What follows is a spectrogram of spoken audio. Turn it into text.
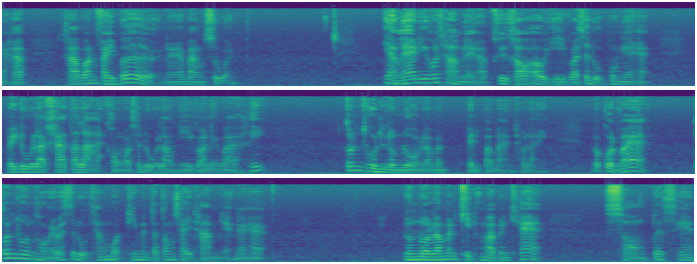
นะครับ คาร์บอนไฟเบอร์นะบางส่วน อย่างแรกที่เขาทำเลยครับ คือเขาเอาอีวัสดุพวกนี้ฮะ ไปดูราคาตลาดของวัสดุเหล่านี้ก่อนเลยว่าเฮ้ยต้นทุนรวมๆแล้วมันเป็นประมาณเท่าไหร่ ปรากฏว่าต้นทุนของไอ้วัสดุทั้งหมดที่มันจะต้องใช้ทำเนี่ยนะฮะรวมๆแล้วมันคิดออกมาเป็นแค่สองเปอร์เซ็น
